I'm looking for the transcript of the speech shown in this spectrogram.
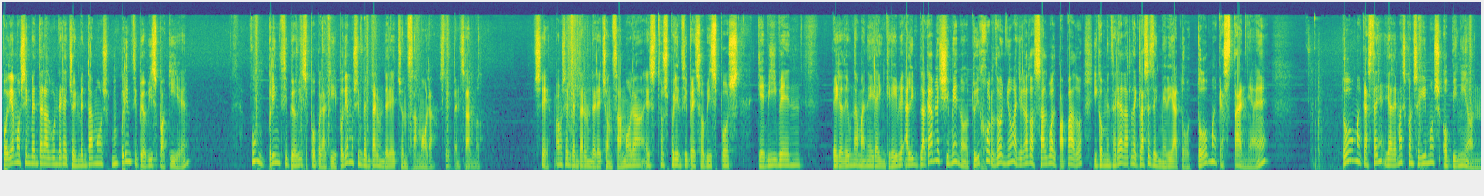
podríamos inventar algún derecho. Inventamos un príncipe obispo aquí, ¿eh? Un príncipe obispo por aquí. Podríamos inventar un derecho en Zamora, estoy pensando. Sí, vamos a inventar un derecho en Zamora. Estos príncipes obispos que viven pero de una manera increíble, al implacable Ximeno, tu hijo Ordoño ha llegado a salvo al papado y comenzaré a darle clases de inmediato. Toma castaña, ¿eh? Toma castaña y además conseguimos opinión.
